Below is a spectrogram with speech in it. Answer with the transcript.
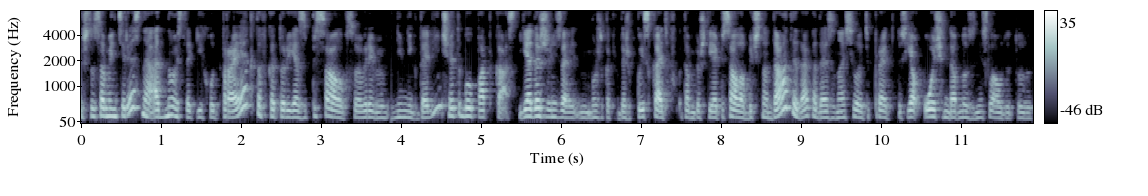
что самое интересное, одно из таких вот проектов, которые я записала в свое время в дневник да Винчи, это был подкаст. Я даже, не знаю, можно как-то даже поискать, там, потому что я писала обычно даты, да, когда я заносила эти проекты. То есть я очень давно занесла вот эту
